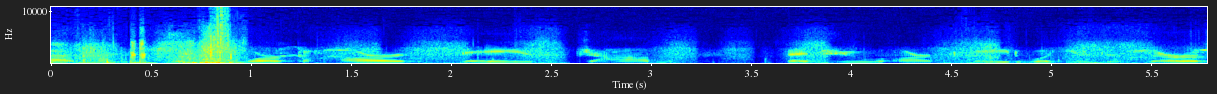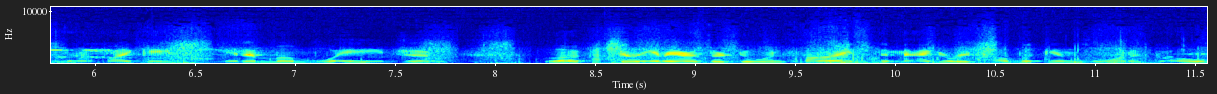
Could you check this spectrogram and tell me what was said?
that if you work a hard day's job, that you are paid what you deserve, not like a minimum wage. And look, billionaires are doing fine. The MAGA Republicans want to go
